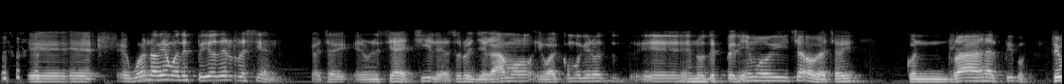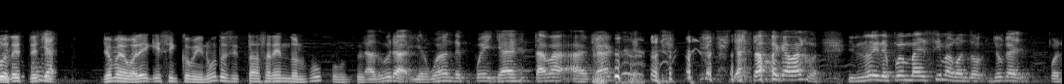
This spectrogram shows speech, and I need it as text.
eh, el weón nos habíamos despedido de él recién, ¿cachai? En la Universidad de Chile, nosotros llegamos, igual como que nos, eh, nos despedimos y chao, ¿cachai? Con Rana, el pipo. Sí, pues de, de hecho, ya- yo me demoré aquí cinco minutos y estaba saliendo el bus. la dura, y el weón después ya estaba acá, ya estaba acá abajo. Y, no, y después más encima, cuando yo ca- por,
